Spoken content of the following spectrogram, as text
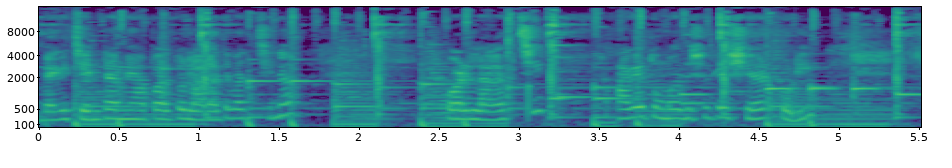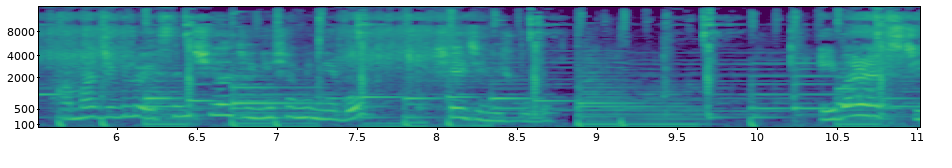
ব্যাগের চেনটা আমি আপাতত লাগাতে পারছি না। পরে লাগাচ্ছি। আগে তোমাদের সাথে শেয়ার করি। আমার যেগুলো এসেনশিয়াল জিনিস আমি নেব, সেই জিনিসগুলো। এবার আসছি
